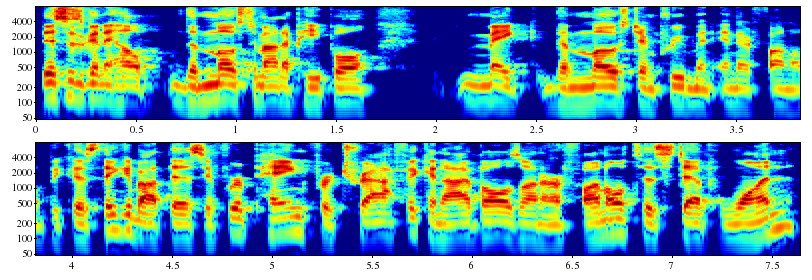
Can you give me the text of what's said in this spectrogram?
This is going to help the most amount of people make the most improvement in their funnel. Because think about this: if we're paying for traffic and eyeballs on our funnel to step one,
